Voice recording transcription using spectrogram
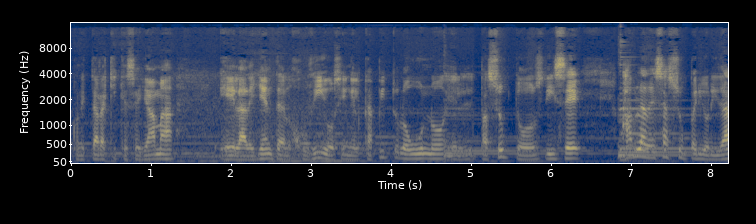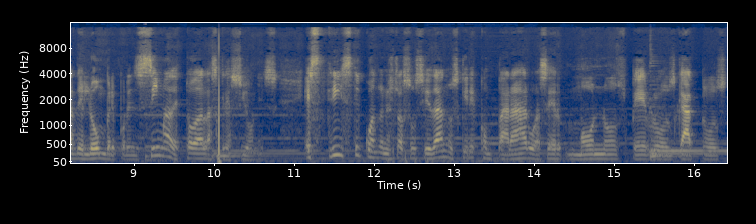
conectar, aquí que se llama eh, La leyenda de los judíos y en el capítulo 1, el Pasuk 2 dice, habla de esa superioridad del hombre por encima de todas las creaciones. Es triste cuando nuestra sociedad nos quiere comparar o hacer monos, perros, gatos,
